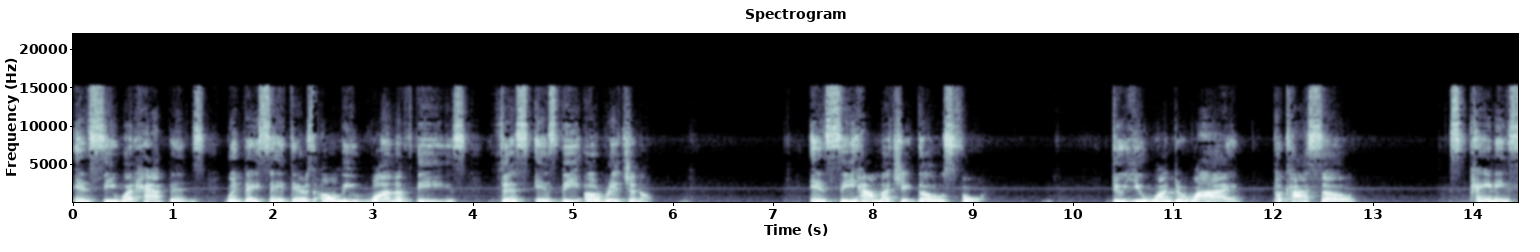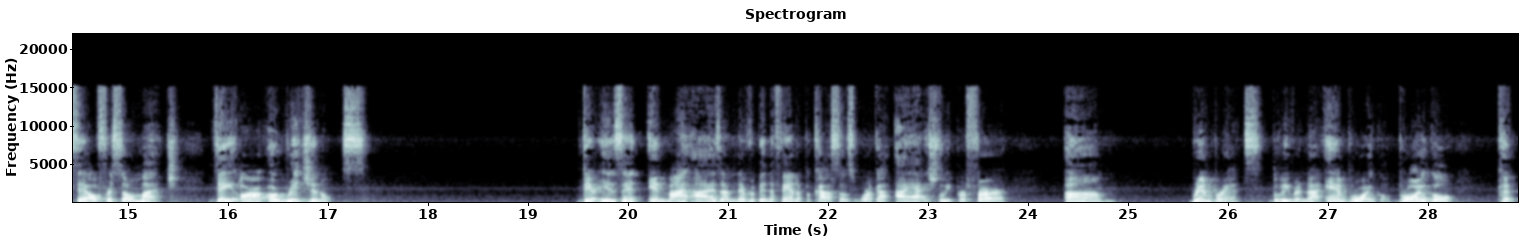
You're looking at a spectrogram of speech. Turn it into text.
and see what happens when they say there's only one of these. This is the original. And see how much it goes for. Do you wonder why Picasso paintings sell for so much? They are originals there isn't, in my eyes, I've never been a fan of Picasso's work. I, I actually prefer um, Rembrandt's, believe it or not, and Bruegel. Bruegel could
